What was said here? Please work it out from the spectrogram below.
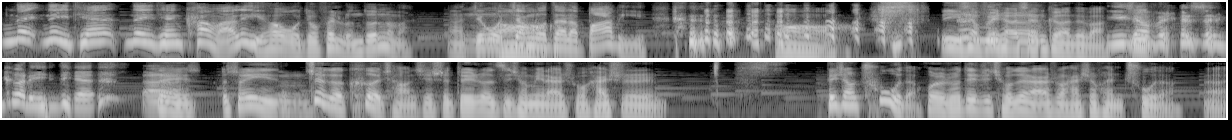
那那天那天看完了以后，我就飞伦敦了嘛，啊，嗯结果降落在了巴黎，哦，印象非常深刻，对吧？印象非常深刻的一点。呃对，所以嗯。这个客场其实对热刺球迷来说还是非常怵的，或者说对这球队来说还是很怵的。呃，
